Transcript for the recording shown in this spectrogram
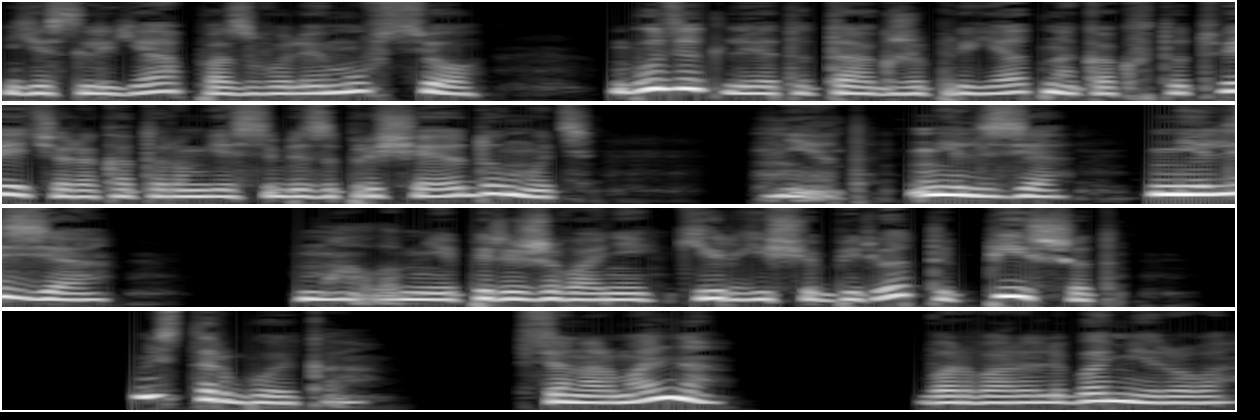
Если я позволю ему все. Будет ли это так же приятно, как в тот вечер, о котором я себе запрещаю думать? Нет, нельзя, нельзя. Мало мне переживаний. Кир еще берет и пишет. «Мистер Бойко, все нормально?» Варвара Любомирова.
